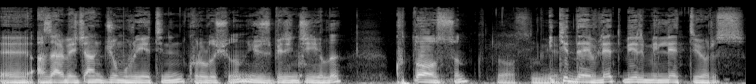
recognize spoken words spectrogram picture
Ee, Azerbaycan Cumhuriyeti'nin kuruluşunun 101. yılı kutlu olsun. Kutlu olsun diye. İki devlet bir millet diyoruz.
